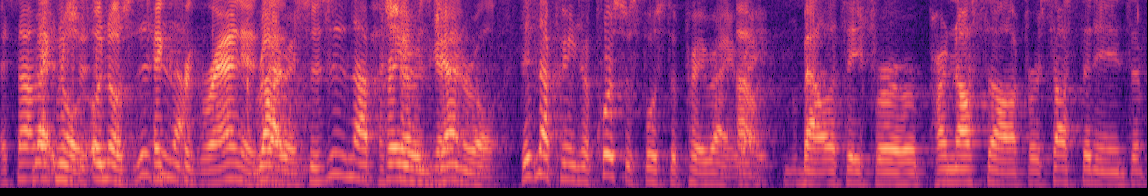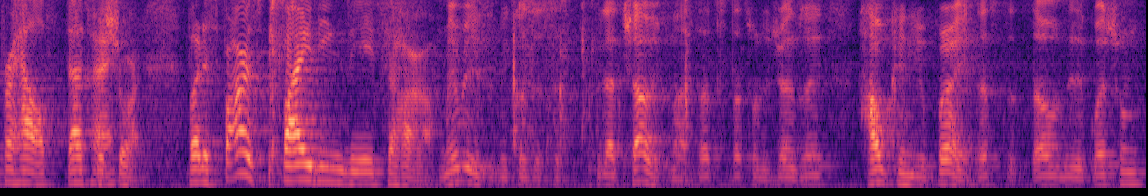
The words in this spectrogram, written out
It's not Right, like no, should oh no, so this take is not for granted. Right, right. So this is not Hashem prayer is in gonna- general. This is not prayer. Of course, we're supposed to pray, right, Oh. right, about let's say for parnasa, for sustenance, and for health. That's for sure. But as far as fighting the Sahara, Maybe it's because it's a Tfilat Shav, if not. That's, that's what he's trying to say. How can you pray? That's the, that would be the question.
